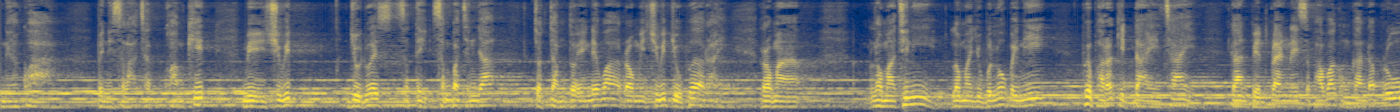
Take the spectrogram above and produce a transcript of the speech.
เหนือกว่า เป็นอิสระจากความคิด มีชีวิตอยู่ด้วยสติสัมปชัญญะ จดจำตัวเองได้ว่าเรามีชีวิตอยู่เพื่ออะไร เรามา เรามาที่นี่เรามาอยู่บนโลกใบนี้ เพื่อภารกิจใดใช่ การเปลี่ยนแปลงในสภาวะของการรับรู้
